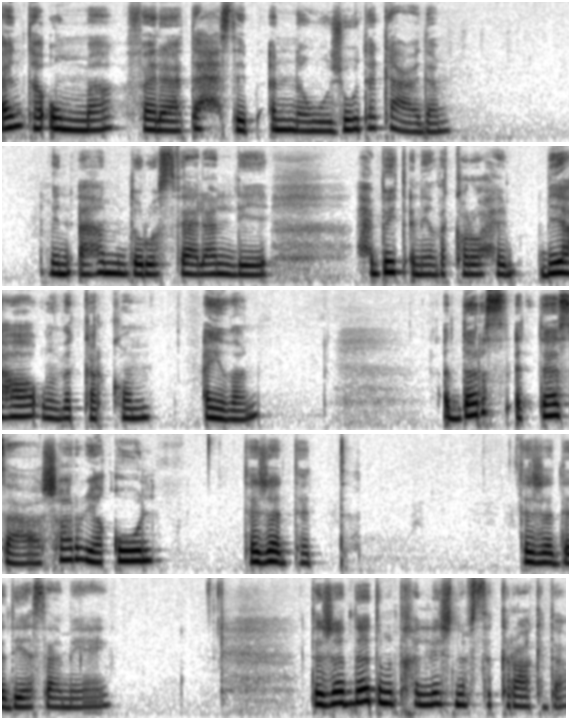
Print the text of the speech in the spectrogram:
أنت أمة فلا تحسب أن وجودك عدم. من أهم دروس فعلا اللي حبيت أني أذكر روحي بها ونذكركم أيضا. الدرس التاسع عشر يقول تجدد. تجدد يا سامعي تجدد ما تخليش نفسك راكدة.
